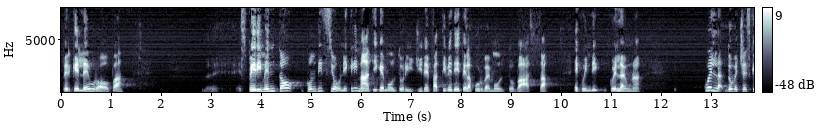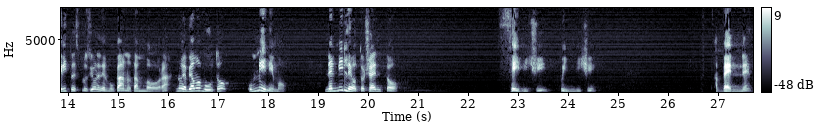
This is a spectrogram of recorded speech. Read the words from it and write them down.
perché l'Europa eh, sperimentò condizioni climatiche molto rigide, infatti vedete la curva è molto bassa. E quindi quella è una... Quella dove c'è scritto esplosione del vulcano Tambora, noi abbiamo avuto un minimo. Nel 1816-15 avvenne,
